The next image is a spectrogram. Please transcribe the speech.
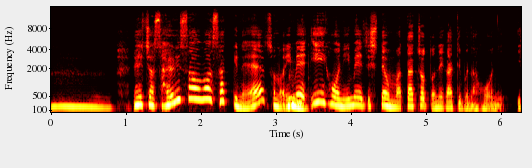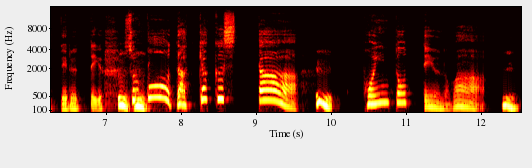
うん。え、じゃあ、さゆりさんはさっきね、そのイメ、いい方にイメージしてもまたちょっとネガティブな方に行ってるっていう、うんうんそこを脱却したうん。ポイントっていうのは、うん。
